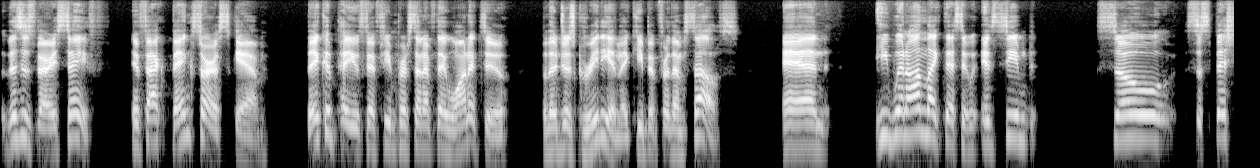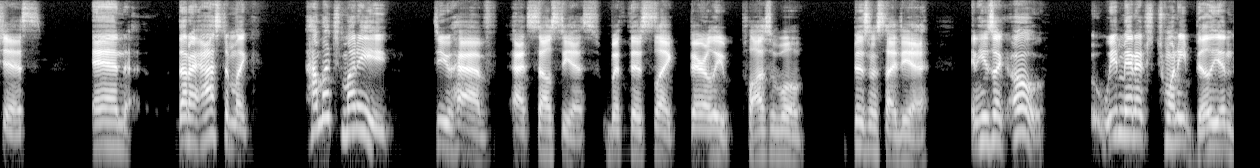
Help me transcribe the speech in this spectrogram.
this is very safe. In fact, banks are a scam. They could pay you 15% if they wanted to, but they're just greedy and they keep it for themselves. And he went on like this. It, it seemed so suspicious. And then I asked him, like, how much money do you have at Celsius with this like barely plausible business idea? And he's like, oh, we manage $20 billion.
